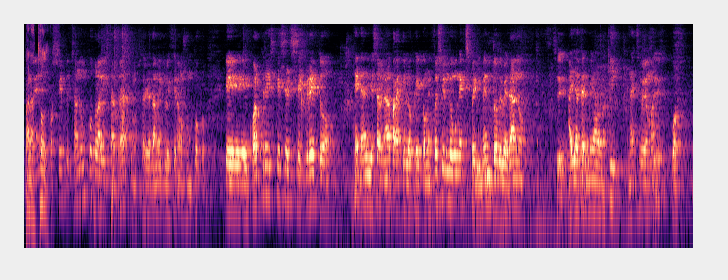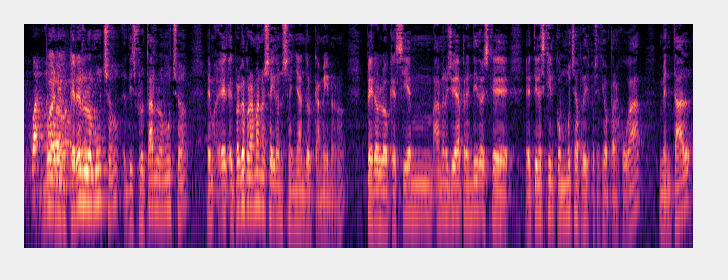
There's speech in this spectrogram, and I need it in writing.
Para años. todos. Por cierto, echando un poco la vista atrás, que me gustaría también que lo hiciéramos un poco, eh, ¿cuál creéis que es el secreto de nadie sabe nada para que lo que comenzó siendo un experimento de verano haya terminado aquí, en HBO Max? Sí. Por, ¿cuál- Bueno, quererlo mucho, disfrutarlo mucho. Hem- El, el propio programa nos ha ido enseñando el camino, ¿no? Pero lo que sí, hem- al menos yo he aprendido es que eh, tienes que ir con mucha predisposición para jugar, mental,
